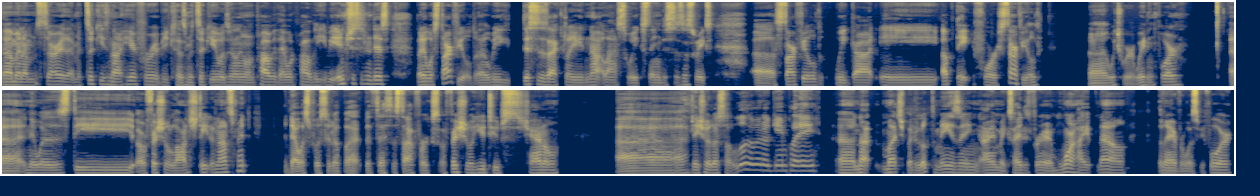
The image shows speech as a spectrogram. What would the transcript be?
Um, and I'm sorry that Mitsuki's not here for it because Mitsuki was the only one probably that would probably be interested in this. But it was Starfield. Uh, we this is actually not last week's thing. This is this week's. Uh, Starfield. We got a update for Starfield, uh, which we're waiting for, uh, and it was the official launch date announcement that was posted up at Bethesda Softworks official YouTube channel. Uh, they showed us a little bit of gameplay, uh, not much, but it looked amazing. I'm excited for it. More hype now than I ever was before.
